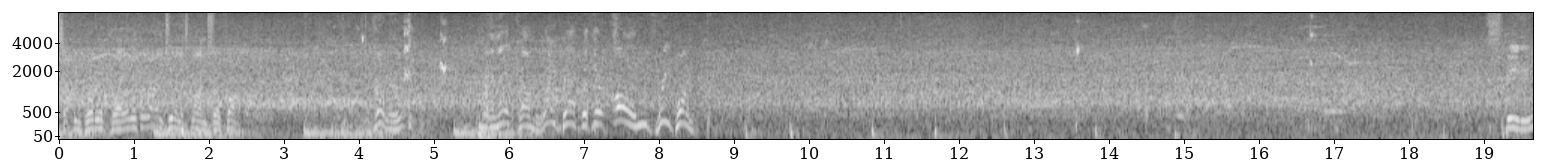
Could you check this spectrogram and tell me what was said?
Second quarter of play with around two minutes gone so far. Huerter, and they come right back with their own three-pointer. Speedy.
